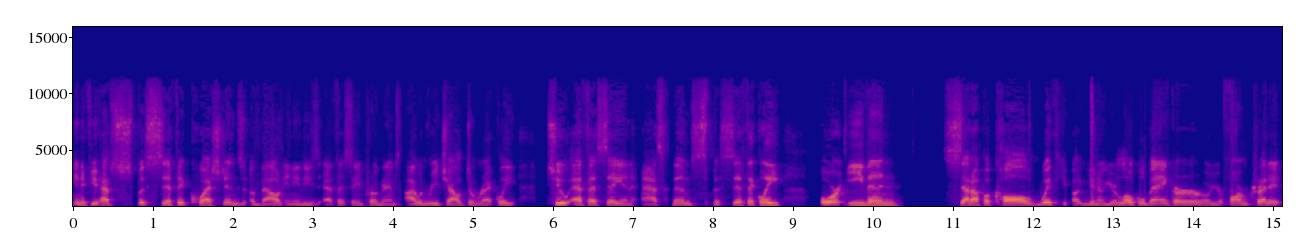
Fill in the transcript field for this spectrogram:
and if you have specific questions about any of these FSA programs, I would reach out directly to FSA and ask them specifically, or even set up a call with uh, you know your local banker or your farm credit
